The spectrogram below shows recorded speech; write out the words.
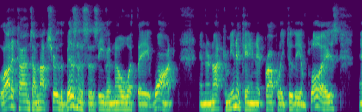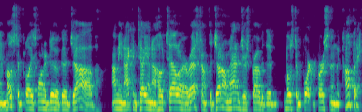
a lot of times, I'm not sure the businesses even know what they want, and they're not communicating it properly to the employees. And most employees want to do a good job. I mean, I can tell you in a hotel or a restaurant, the general manager is probably the most important person in the company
